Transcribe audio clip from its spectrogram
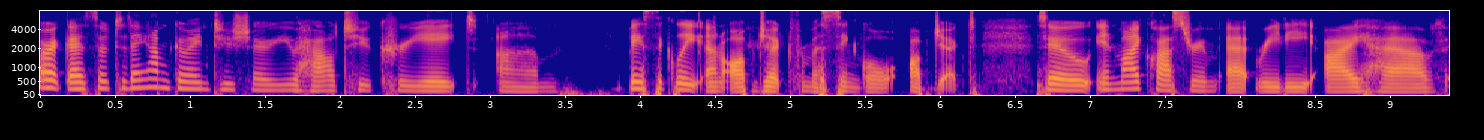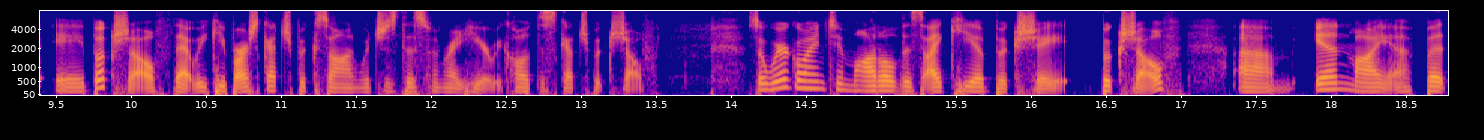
Alright guys, so today I'm going to show you how to create um, basically an object from a single object. So in my classroom at Reedy, I have a bookshelf that we keep our sketchbooks on, which is this one right here. We call it the sketchbook shelf. So we're going to model this IKEA bookshelf um, in Maya, but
